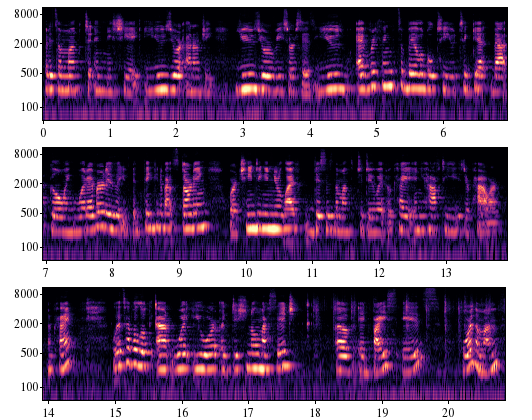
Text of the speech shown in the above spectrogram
But it's a month to initiate. Use your energy. Use your resources. Use everything that's available to you to get that going. Whatever it is that you've been thinking about starting or changing in your life this is the month to do it okay? And you have to use your power okay Let's have a look at what your additional message of advice is for the month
